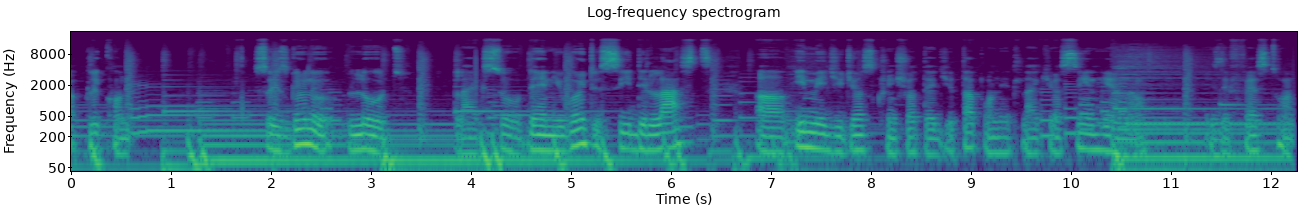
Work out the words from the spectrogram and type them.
I'll click on so it's going to load like so. Then you're going to see the last uh, image you just screenshotted. You tap on it like you're seeing here now. Is the first one.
